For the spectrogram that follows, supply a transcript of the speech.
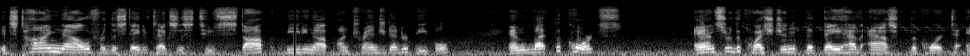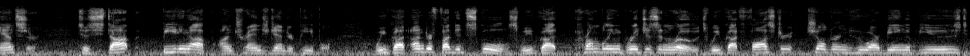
It's time now for the state of Texas to stop beating up on transgender people and let the courts answer the question that they have asked the court to answer to stop beating up on transgender people. We've got underfunded schools. We've got crumbling bridges and roads. We've got foster children who are being abused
